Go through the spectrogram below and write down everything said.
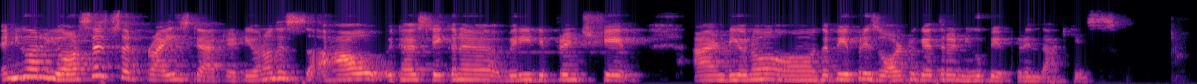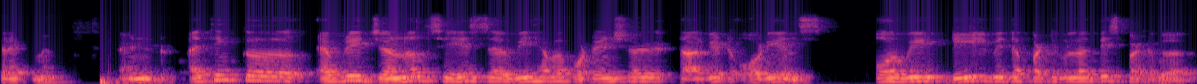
And you are yourself surprised at it. You know, this how it has taken a very different shape. And, you know, uh, the paper is altogether a new paper in that case. Correct, ma'am. And I think uh, every journal says uh, we have a potential target audience, or we deal with a particular this particular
